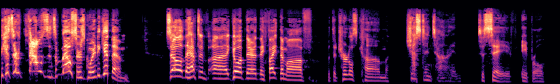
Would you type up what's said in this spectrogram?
because there are thousands of Mousers going to get them. So they have to uh, go up there. They fight them off, but the turtles come just in time to save April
